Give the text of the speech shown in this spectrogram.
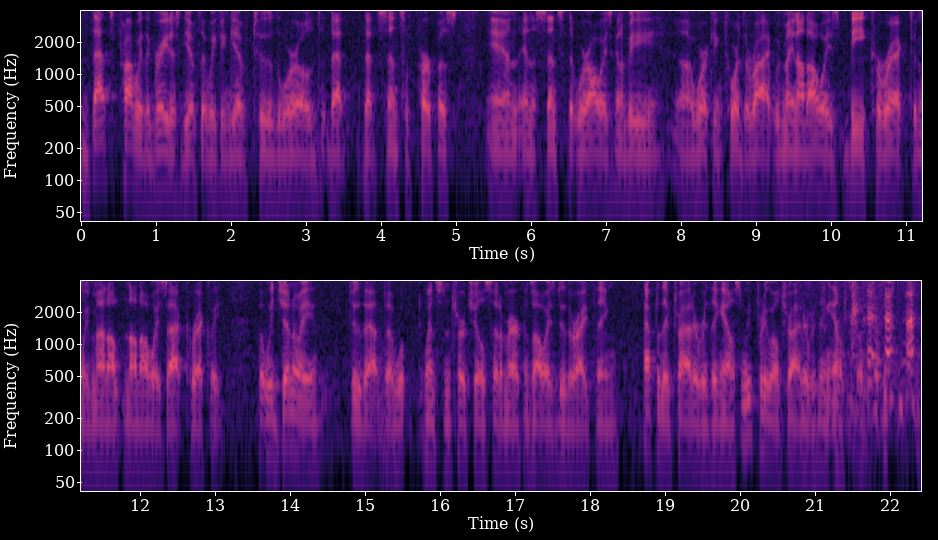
That's probably the greatest gift that we can give to the world, that, that sense of purpose and in a sense that we're always going to be uh, working toward the right. We may not always be correct and we might not, always act correctly, but we generally do that. Uh, Winston Churchill said Americans always do the right thing after they've tried everything else. We've pretty well tried everything else. So.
